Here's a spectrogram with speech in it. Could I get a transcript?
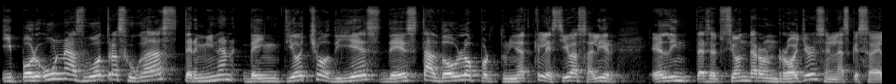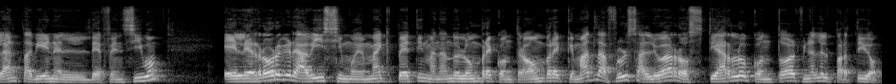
Y por unas u otras jugadas terminan 28-10 de esta doble oportunidad que les iba a salir. Es la intercepción de Aaron Rodgers en las que se adelanta bien el defensivo. El error gravísimo de Mike Pettin mandando el hombre contra hombre que Matt LaFleur salió a rostearlo con todo al final del partido.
